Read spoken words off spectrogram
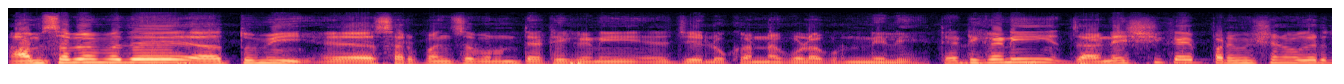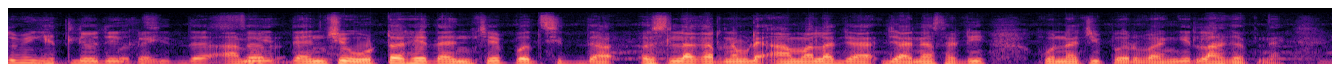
आमसभेमध्ये तुम्ही सरपंच म्हणून त्या ठिकाणी जे लोकांना गोळा करून नेले त्या ठिकाणी जाण्याची काही परमिशन वगैरे तुम्ही घेतली होती काही? सिद्ध आम्ही त्यांचे वोटर हे त्यांचे पदसिद्ध असल्या कारणामुळे आम्हाला जा- जाण्यासाठी कोणाची परवानगी लागत नाही.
